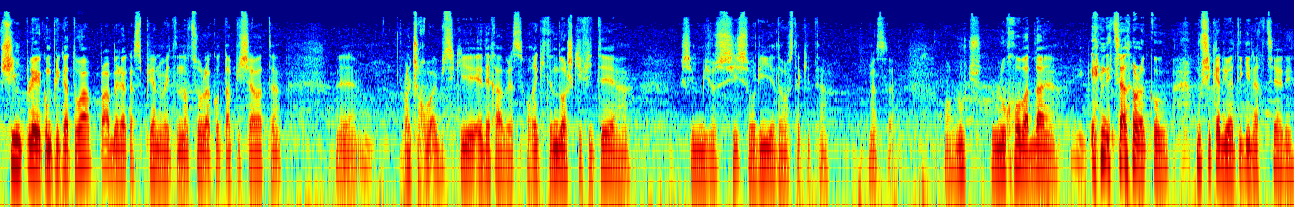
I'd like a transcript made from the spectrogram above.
simple, komplikatua, ba, berak azpian emaiten dutzu lako tapisa bat, uh, altxor biziki edera, beraz, horrek iten du askifite, uh, simbiosis hori edo ez dakit. Beraz, uh, bon, lujo bat da, eh? enetzadorako musikari batekin hartzeari.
